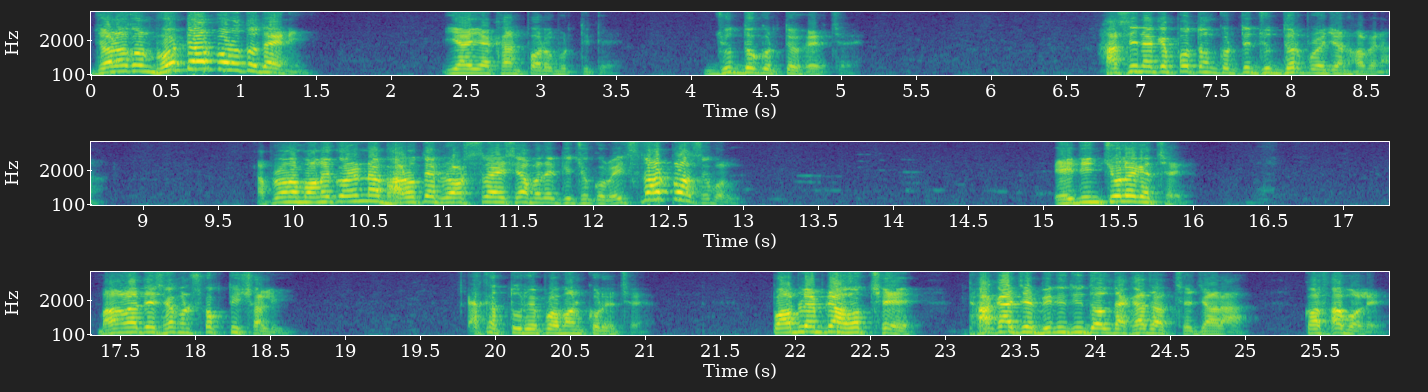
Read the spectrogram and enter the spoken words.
জনগণ ভোট দেওয়ার পরও তো দেয়নি। ইয়াইয়া খান পরবর্তীতে যুদ্ধ করতে হয়েছে। হাসিনাকে পতন করতে যুদ্ধের প্রয়োজন হবে না। আপনারা মনে করেন না, ভারতের রসরা এসে আমাদের কিছু করবে? ইটস নট পসিবল এই দিন চলে গেছে। বাংলাদেশ এখন শক্তিশালী। একাত্তরে প্রমাণ করেছে। প্রবলেমটা হচ্ছে, ঢাকায় যে বিরোধী দল দেখা যাচ্ছে যারা, কথা বলে,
